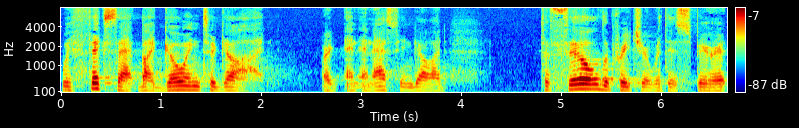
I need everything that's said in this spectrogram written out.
We fix that by going to God and, and asking God to fill the preacher with his spirit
